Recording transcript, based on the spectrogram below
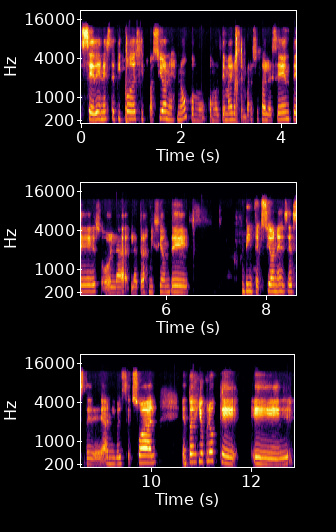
se den este tipo de situaciones, ¿no? Como, como el tema de los embarazos adolescentes o la, la transmisión de, de infecciones este, a nivel sexual. Entonces yo creo que eh,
